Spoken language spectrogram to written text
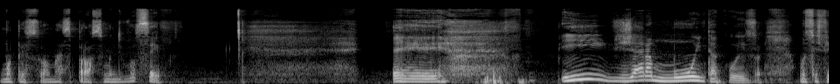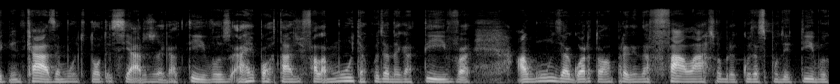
uma pessoa mais próxima de você. É, e gera muita coisa. Você fica em casa, é muito noticiários negativos, a reportagem fala muita coisa negativa. Alguns agora estão aprendendo a falar sobre coisas positivas,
